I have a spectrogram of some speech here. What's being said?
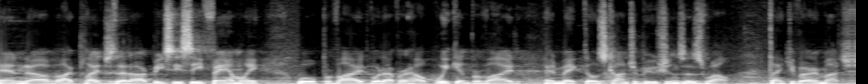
And I pledge that our BCC family will provide whatever help we can provide and make those contributions as well. Thank you very much.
